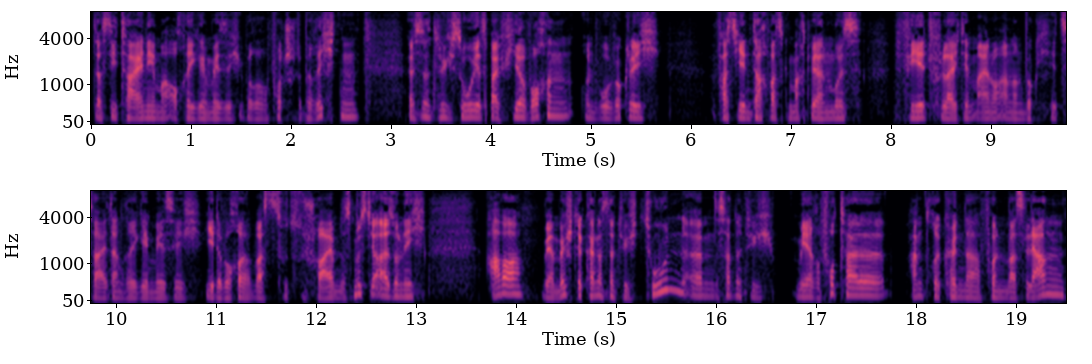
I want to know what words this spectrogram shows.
dass die Teilnehmer auch regelmäßig über ihre Fortschritte berichten. Es ist natürlich so, jetzt bei vier Wochen und wo wirklich fast jeden Tag was gemacht werden muss, fehlt vielleicht dem einen oder anderen wirklich die Zeit, dann regelmäßig jede Woche was zuzuschreiben. Das müsst ihr also nicht. Aber wer möchte, kann das natürlich tun. Ähm, das hat natürlich mehrere Vorteile. Andere können davon was lernen.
